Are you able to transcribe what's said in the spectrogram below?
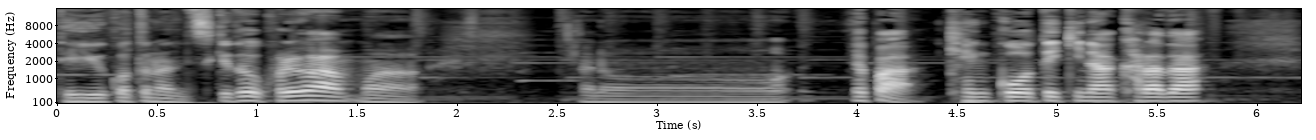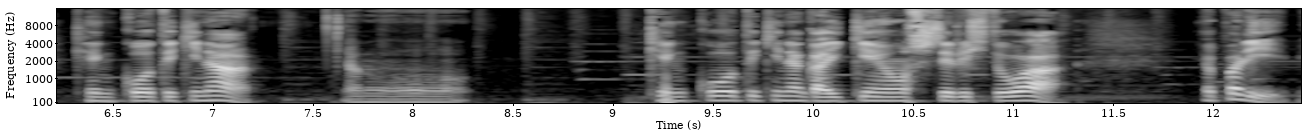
っていうことなんですけどこれはまああのー、やっぱ健康的な体健康的なあのー、健康的な外見をしてる人はやっぱり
